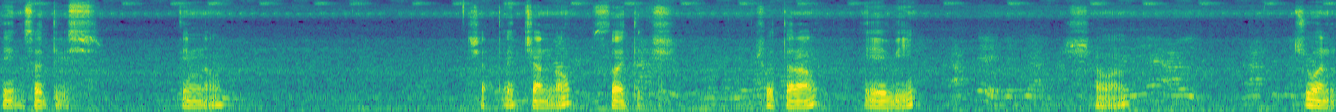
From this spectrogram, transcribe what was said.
তিন সাঁত্রিশ তিন সাতাশ চার সুতরাং এ বি সমান চুয়ান্ন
